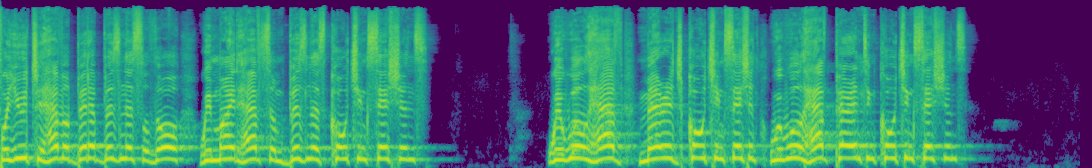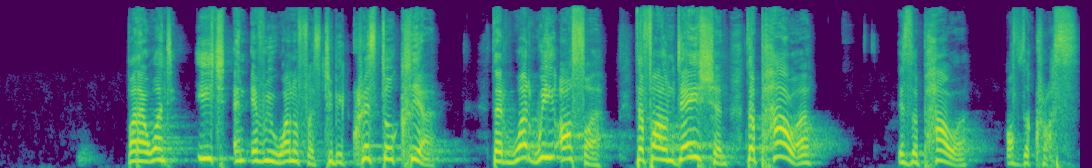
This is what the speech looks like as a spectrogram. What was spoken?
for you to have a better business, although we might have some business coaching sessions. We will have marriage coaching sessions. We will have parenting coaching sessions. But I want each and every one of us to be crystal clear that what we offer the foundation, the power, is the power of the cross.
